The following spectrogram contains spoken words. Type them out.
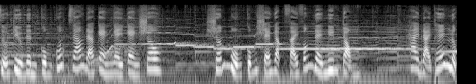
giữa triều đình cùng quốc giáo đã càng ngày càng sâu. Sớm muộn cũng sẽ gặp phải vấn đề nghiêm trọng. Hai đại thế lực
